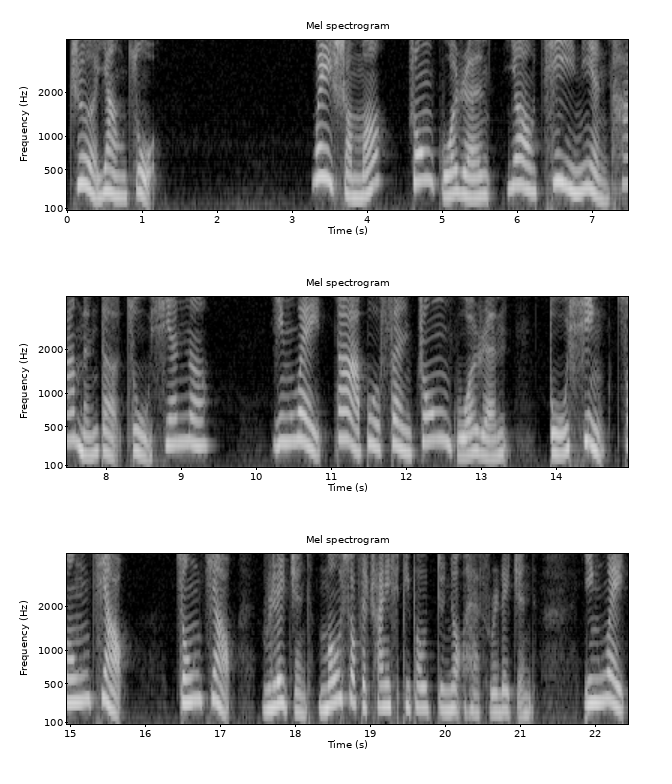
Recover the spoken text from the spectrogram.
这样做。为什么中国人要纪念他们的祖先呢？因为大部分中国人不信宗教。宗教 religion most of the Chinese people do not have religion，因为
